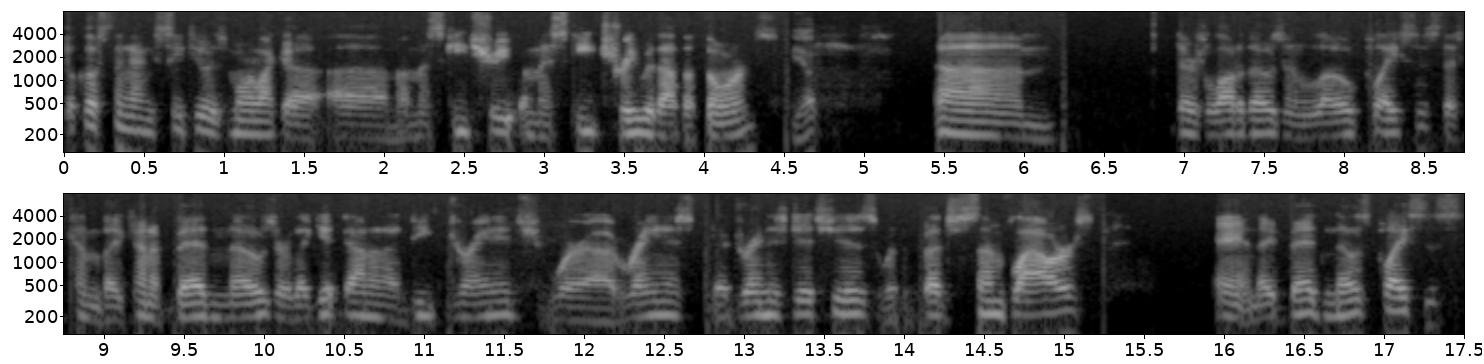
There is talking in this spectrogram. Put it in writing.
the closest thing I can see to it is more like a um, a mesquite tree, a mesquite tree without the thorns. Yep. Um, there's a lot of those in low places that kind of they kind of bed in those, or they get down in a deep drainage where a drainage a drainage ditch is with a bunch of sunflowers, and they bed in those places.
